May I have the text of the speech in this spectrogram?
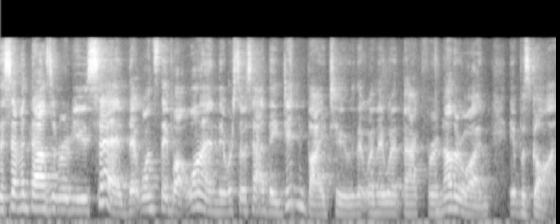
the 7,000 reviews said that once they bought one, they were so sad they didn't buy two that when they went back for another one, it was gone.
